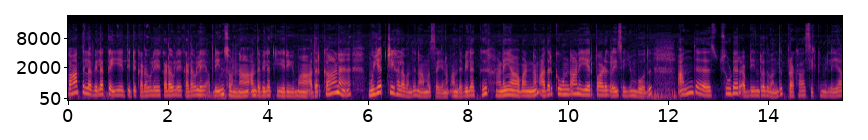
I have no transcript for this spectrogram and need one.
காற்றுல விளக்கை ஏற்றிட்டு கடவுளே கடவுளே கடவுளே அப்படின்னு சொன்னால் அந்த விளக்கு எரியுமா? அதற்கான முயற்சிகளை வந்து நாம் செய்யணும். அந்த விளக்கு அணையா வண்ணம் அதற்கு உண்டான ஏற்பாடுகளை செய்யும்போது அந்த சுடர் அப்படின்றது வந்து பிரகாசிக்கும் இல்லையா?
